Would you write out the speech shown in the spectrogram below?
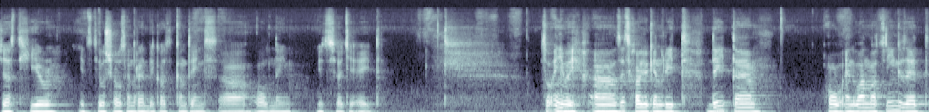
Just here it still shows in red because it contains uh, old name with 38 so anyway uh, that's how you can read data. Oh and one more thing that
